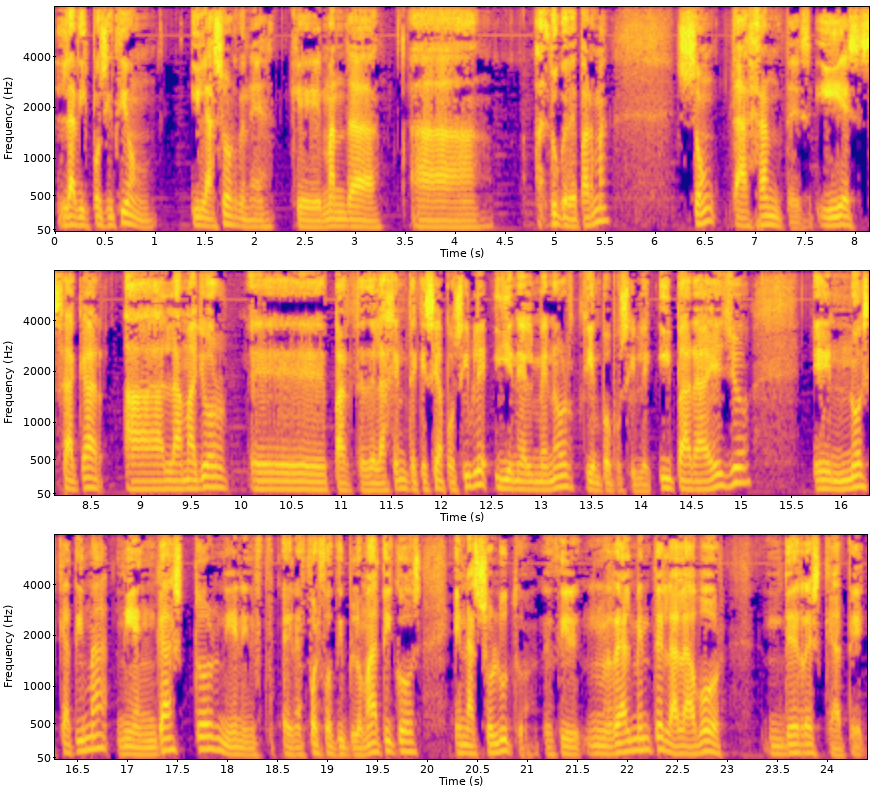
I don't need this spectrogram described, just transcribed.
la disposición y las órdenes que manda a, al duque de Parma son tajantes y es sacar a la mayor eh, parte de la gente que sea posible y en el menor tiempo posible. Y para ello eh, no escatima ni en gastos, ni en, en esfuerzos diplomáticos, en absoluto. Es decir, realmente la labor de rescate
